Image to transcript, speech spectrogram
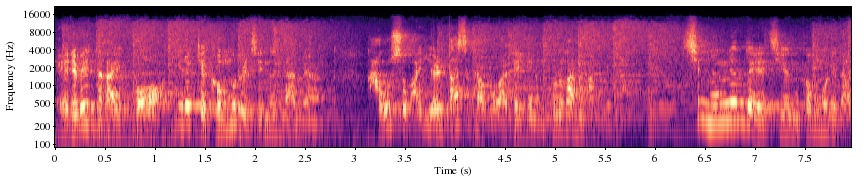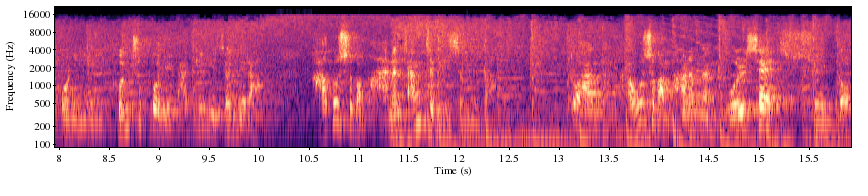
엘리베이터가 있고 이렇게 건물을 짓는다면 가구 수가 15가구가 되기는 불가능합니다. 16년도에 지은 건물이다 보니 건축법이 바뀌기 전이라 가구 수가 많은 장점이 있습니다. 또한 가구 수가 많으면 월세 수입도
